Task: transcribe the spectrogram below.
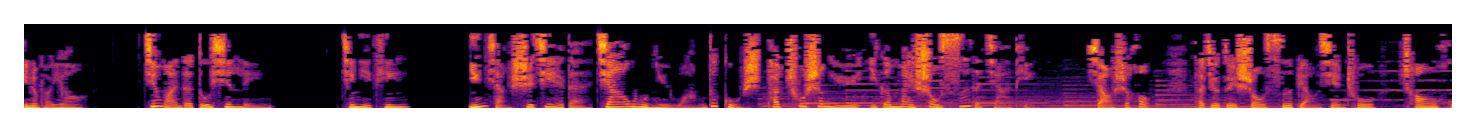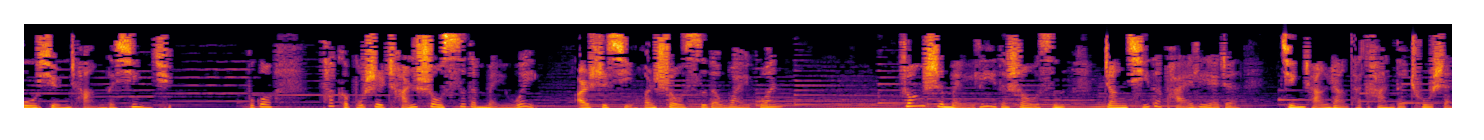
听众朋友，今晚的读心灵，请你听影响世界的家务女王的故事。她出生于一个卖寿司的家庭，小时候她就对寿司表现出超乎寻常的兴趣。不过，她可不是馋寿司的美味，而是喜欢寿司的外观。装饰美丽的寿司，整齐的排列着，经常让她看得出神。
